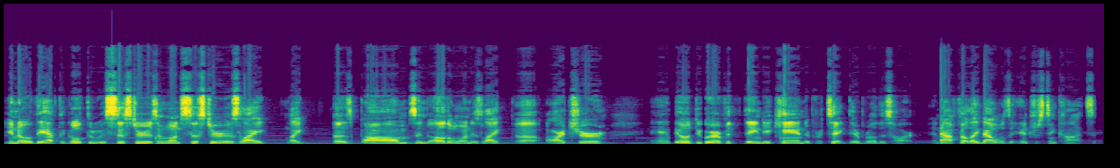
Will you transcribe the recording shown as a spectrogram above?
you know, they have to go through his sisters, and one sister is like like does bombs, and the other one is like uh, Archer, and they'll do everything they can to protect their brother's heart. And I felt like that was an interesting concept.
